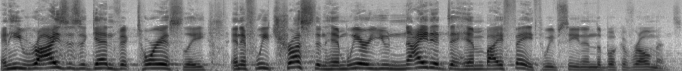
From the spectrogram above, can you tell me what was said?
and he rises again victoriously. And if we trust in him, we are united to him by faith, we've seen in the book of Romans.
